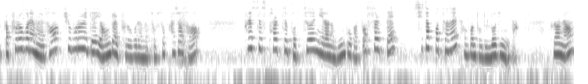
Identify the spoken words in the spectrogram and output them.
아까 프로그램에서 큐브로이드 연결 프로그램에 접속하셔서 프레스 스타트 버튼이라는 문구가 떴을 때 시작 버튼을 한 번 더 눌러줍니다. 그러면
